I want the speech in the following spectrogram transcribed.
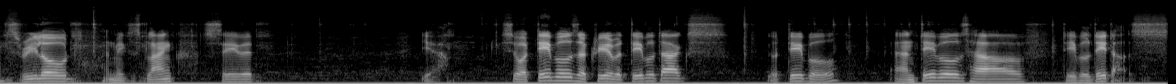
let's reload and make this blank. Save it. Yeah. So our tables are created with table tags. Your table and tables have table datas.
